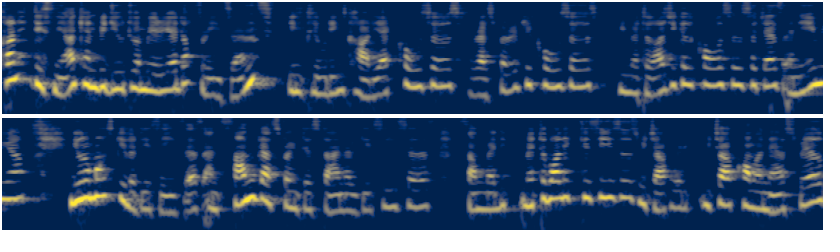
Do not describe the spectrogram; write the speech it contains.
chronic dyspnea can be due to a myriad of reasons, including cardiac causes, respiratory causes, hematological causes such as anemia, neuromuscular diseases, and some gastrointestinal diseases, some metabolic diseases which are very, which are common as well,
